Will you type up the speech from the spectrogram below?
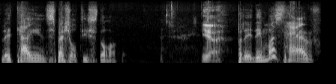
the Italian specialty store? Yeah. But they must have,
